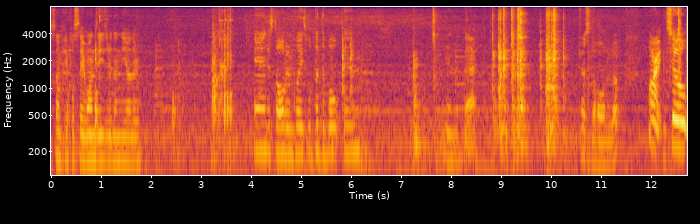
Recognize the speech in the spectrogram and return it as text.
Some people say one's easier than the other. And just to hold it in place, we'll put the bolt in in the back just to hold it up. All right, so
